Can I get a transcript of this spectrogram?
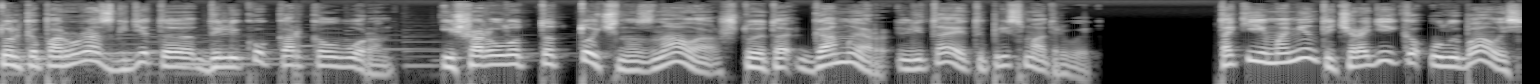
Только пару раз где-то далеко каркал ворон, и Шарлотта точно знала, что это Гомер летает и присматривает. В такие моменты чародейка улыбалась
